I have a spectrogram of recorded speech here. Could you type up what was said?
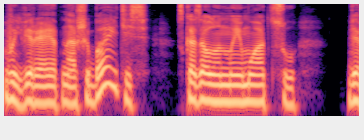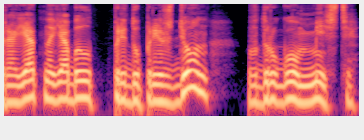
«Вы, вероятно, ошибаетесь», сказал он моему отцу. «Вероятно, я был предупрежден в другом месте.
